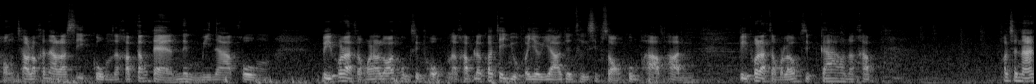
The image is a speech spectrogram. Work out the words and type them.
ของชาวลัคนาราศีกุมนะครับตั้งแต่ 1 มีนาคม ปีพุทธศักราช2566 นะครับแล้วก็จะอยู่ไปยาวๆจนถึง 12 กุมภาพันธ์ ปีพุทธศักราช2569 นะครับเพ ราะฉะนั้น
